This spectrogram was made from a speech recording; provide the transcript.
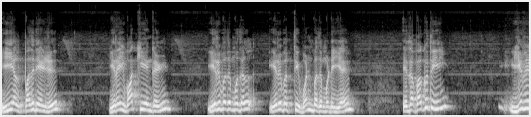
இயல் பதினேழு இறை வாக்கியங்கள் இருபது முதல் இருபத்தி ஒன்பது முடிய இந்த பகுதி இரு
